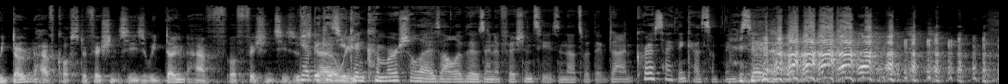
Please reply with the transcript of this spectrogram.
we don't have cost efficiencies, we don't have efficiencies of Yeah, scale. because you we- can commercialize all of those inefficiencies, and that's what they've done. Chris, I think, has something to say.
